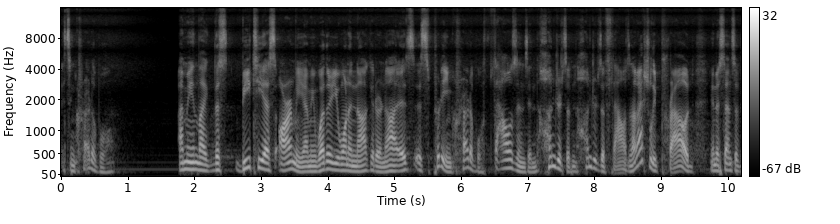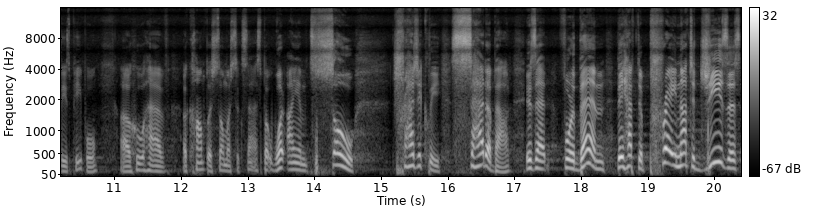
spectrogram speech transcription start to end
It's incredible. I mean, like this BTS army, I mean, whether you want to knock it or not, it's, it's pretty incredible. Thousands and hundreds and hundreds of thousands. I'm actually proud, in a sense, of these people uh, who have accomplished so much success. But what I am so tragically sad about is that for them, they have to pray not to Jesus,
